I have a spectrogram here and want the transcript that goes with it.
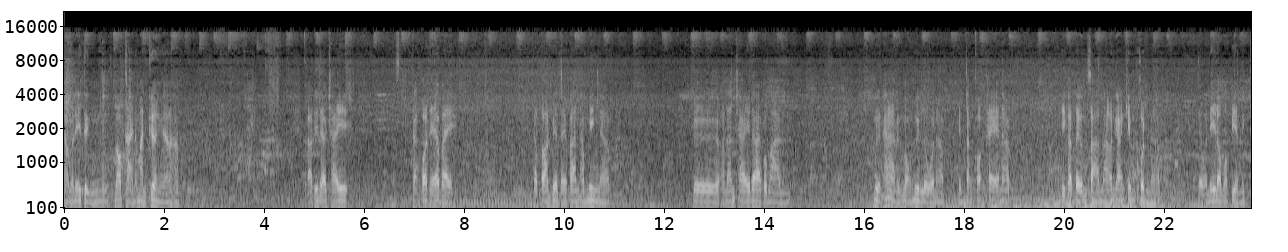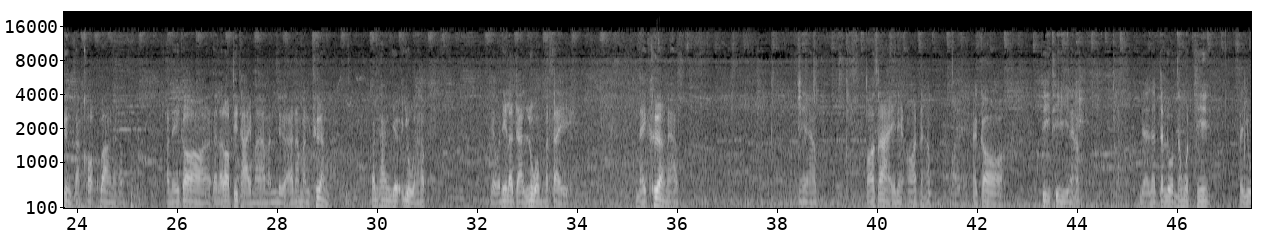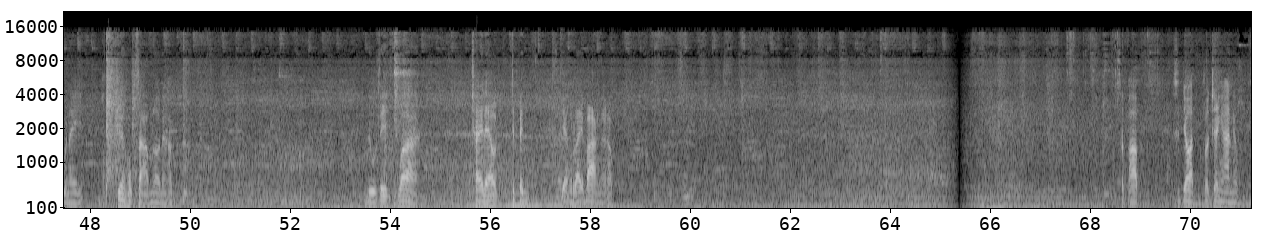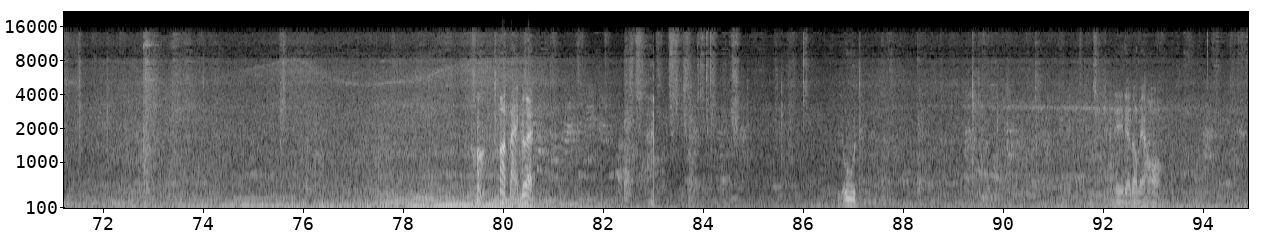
ครับวันนี้ถึงรอบถ่ายน้ำมันเครื่องอีกแล้วนะครับคราวที่แล้วใช้สั่งข้อแท้ไป กับตอนเปลี่ยนสายพานทัมมิ่งนะครับ คืออันนั้นใช้ได้ประมาณหมื่นห้าถึงสองหมื่นโลนะครับ เป็นสังเคราะห์แท้นะครับ ที่เขาเติมสารมาค่อนข้างเข้มข้นนะครับ แต่วันนี้เรามาเปลี่ยนเป็นกึ่งสังเคราะห์บ้างนะครับวันนี้ก็แต่ละรอบที่ถ่ายมามันเหลือน้ำมันเครื่อง ค่อนข้างเยอะอยู่นะครับ เดี๋ยววันนี้เราจะรวมมาใส่ในเครื่องนะครับนี่นครับออซ่าเอเนออสนะครับ แล้วก็ PT นะครับ เดี๋ยวจะจะรวมทั้งหมดนี้จะอยู่ในเครื่อง 63 เรานะครับ ดูสิว่าใช้แล้วจะเป็นอย่างไรบ้างนะครับ สภาพสุดยอดรถใช้งานครับท่อแตกด้วยลูดอันนี้เดี๋ยวต้องไปเอาออก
